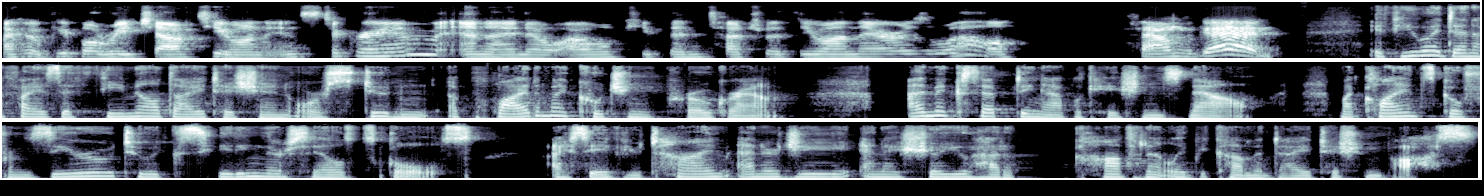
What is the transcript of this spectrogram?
I hope people reach out to you on Instagram, and I know I will keep in touch with you on there as well. Sounds good. If you identify as a female dietitian or student, apply to my coaching program. I'm accepting applications now. My clients go from zero to exceeding their sales goals. I save you time, energy, and I show you how to confidently become a dietitian boss.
